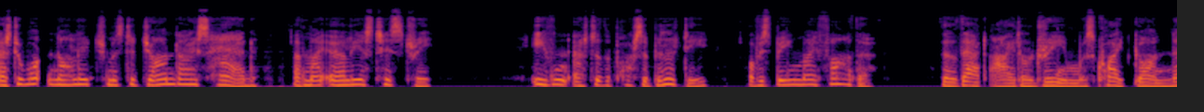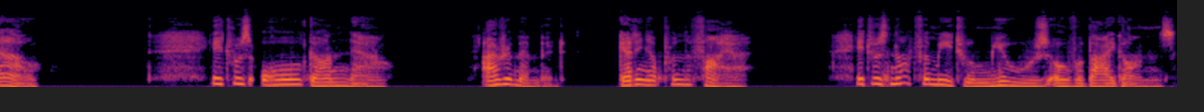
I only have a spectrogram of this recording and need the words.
as to what knowledge Mr. Jarndyce had of my earliest history, even as to the possibility of his being my father though that idle dream was quite gone now. It was all gone now. I remembered, getting up from the fire. It was not for me to muse over bygones,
